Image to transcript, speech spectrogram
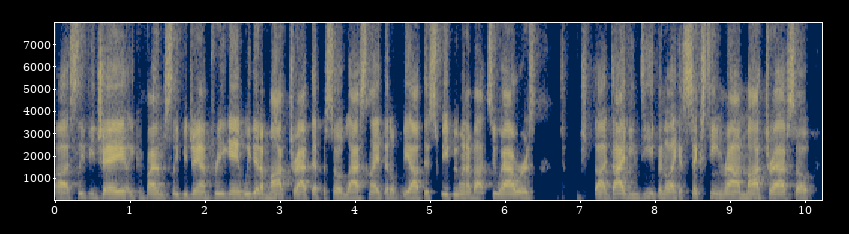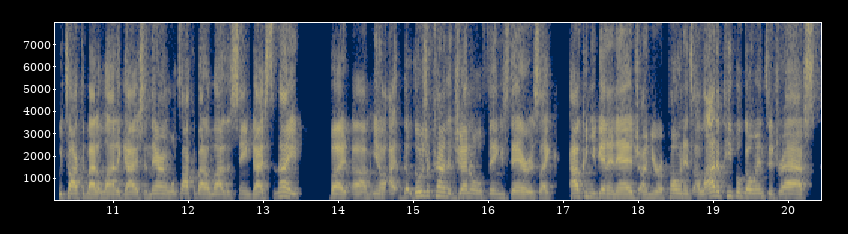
uh, Sleepy J, you can find him Sleepy J on pregame. We did a mock draft episode last night that'll be out this week. We went about two hours uh, diving deep into like a 16 round mock draft. So we talked about a lot of guys in there, and we'll talk about a lot of the same guys tonight. But um, you know, I, th- those are kind of the general things. There is like, how can you get an edge on your opponents? A lot of people go into drafts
